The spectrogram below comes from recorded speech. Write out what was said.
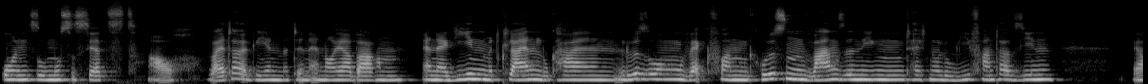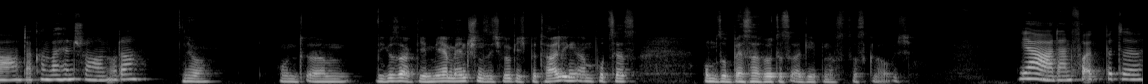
und so muss es jetzt auch weitergehen mit den erneuerbaren Energien, mit kleinen lokalen Lösungen, weg von Größen, wahnsinnigen Technologiefantasien. Ja, da können wir hinschauen, oder? Ja, und ähm, wie gesagt, je mehr Menschen sich wirklich beteiligen am Prozess, umso besser wird das Ergebnis, das glaube ich. Ja, dann folgt bitte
